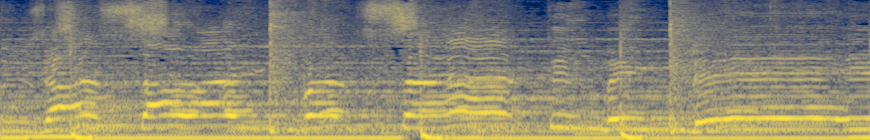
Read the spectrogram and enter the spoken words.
dù ra sao anh vẫn sẽ tin mình đến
